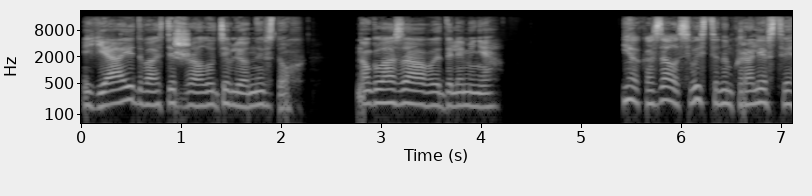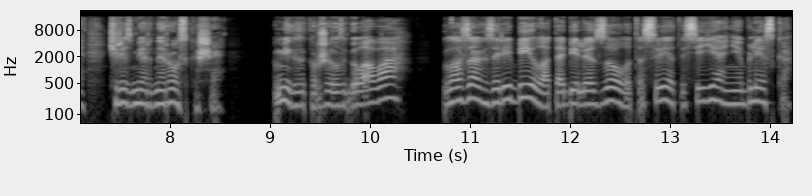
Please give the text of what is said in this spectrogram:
Я едва сдержала удивленный вздох. Но глаза выдали меня. Я оказалась в истинном королевстве чрезмерной роскоши. Миг закружилась голова, в глазах заребило от обилия золота, света, сияния, блеска.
